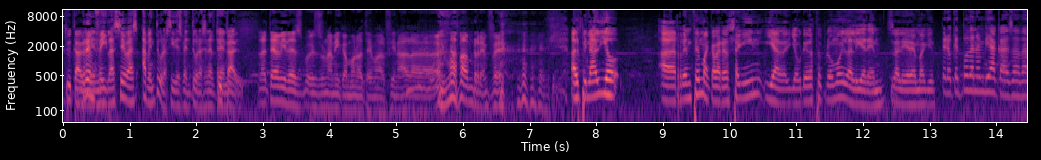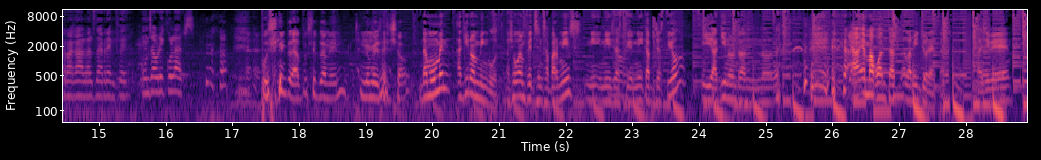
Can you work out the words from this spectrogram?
Totalment. Renfe i les seves aventures i desventures en el tren. Total. la teva vida és, és una mica monotema, al final, eh, amb Renfe. Al final jo a Renfe m'acabarà seguint i, a, i hauré de fer promo i la liarem. La liarem aquí. Però què et poden enviar a casa de regal els de Renfe? Uns auriculars? Possible, possiblement. Només això. De moment, aquí no han vingut. Això ho hem fet sense permís, ni, ni, gestió, ni cap gestió, i aquí no ens han... No... hem aguantat la mitja horeta. Vagi bé.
